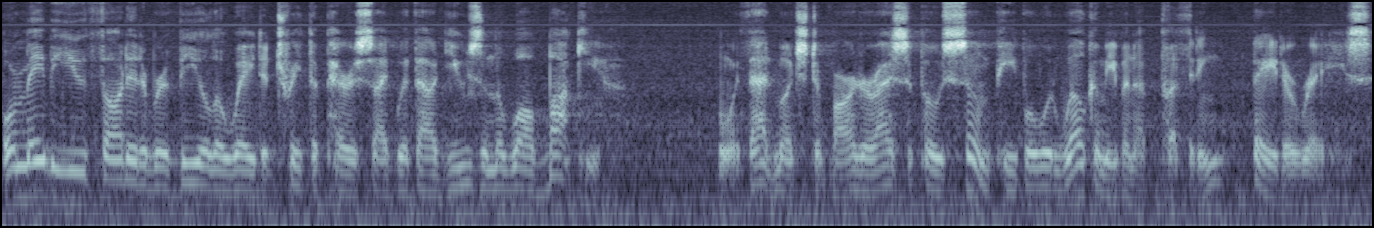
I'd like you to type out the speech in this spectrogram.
Or maybe you thought it'd reveal a way to treat the parasite without using the Wolbachia. With that much to barter, I suppose some people would welcome even a pathetic beta rays.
